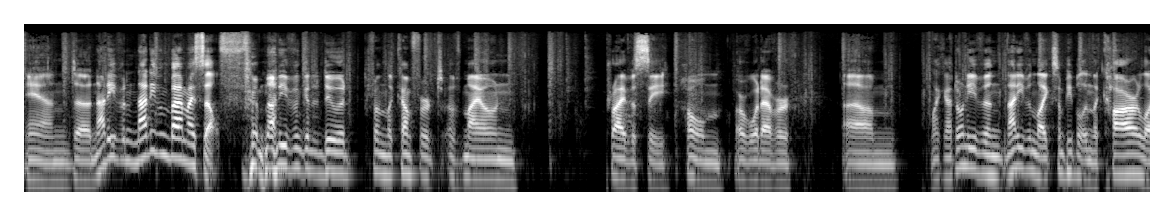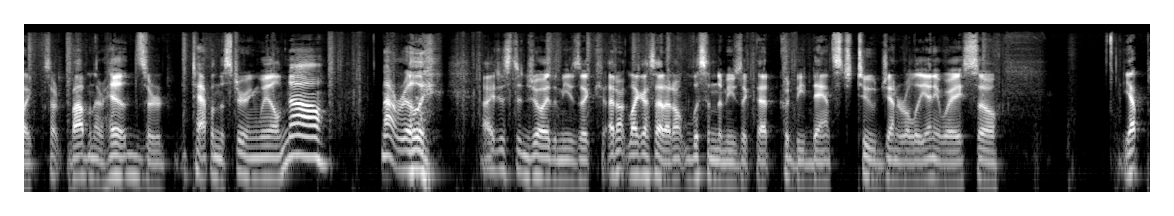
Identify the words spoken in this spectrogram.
and uh, not even not even by myself. I'm not even going to do it from the comfort of my own privacy, home or whatever. Um, like I don't even not even like some people in the car like start bobbing their heads or tapping the steering wheel. No, not really. I just enjoy the music. I don't like I said I don't listen to music that could be danced to generally anyway. So Yep,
